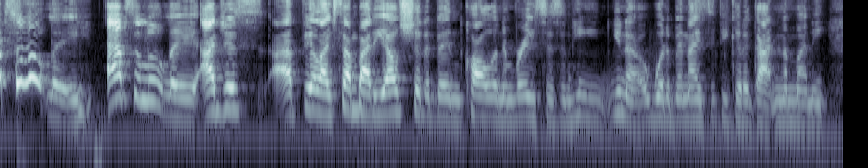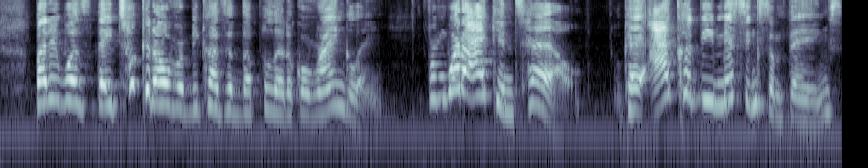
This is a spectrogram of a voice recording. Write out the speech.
Absolutely, absolutely. I just I feel like somebody else should have been calling him racist, and he, you know, it would have been nice if he could have gotten the money. But it was they took it over because of the political wrangling. From what I can tell, okay, I could be missing some things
